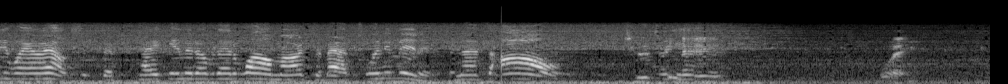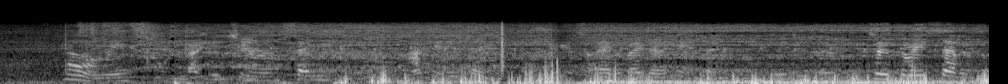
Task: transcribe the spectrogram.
anywhere else except take Emmett over there to Walmart. It's about 20 minutes, and that's all. Two three nine. What? On, Reese. I can. I can't even think. I get so aggravated I can't think. Two, three, seven,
